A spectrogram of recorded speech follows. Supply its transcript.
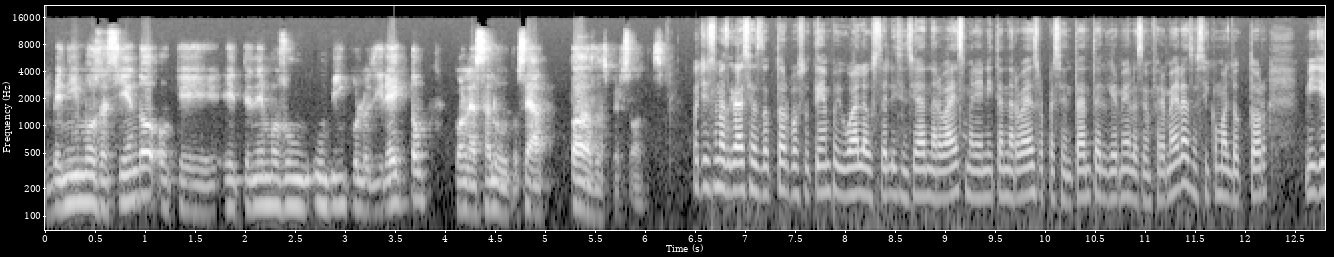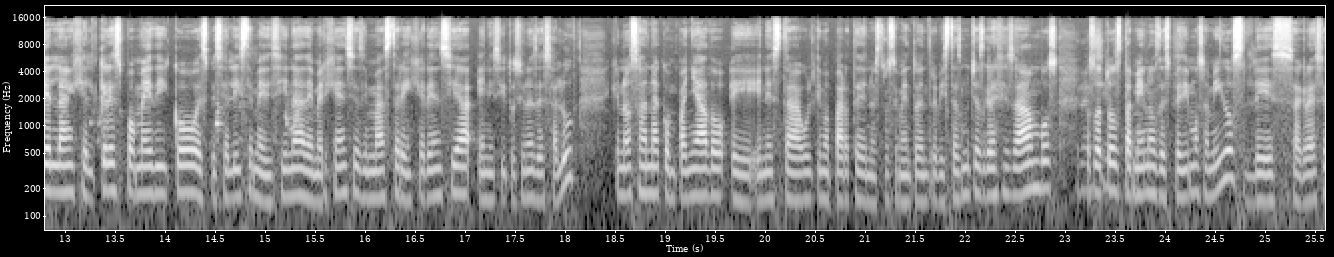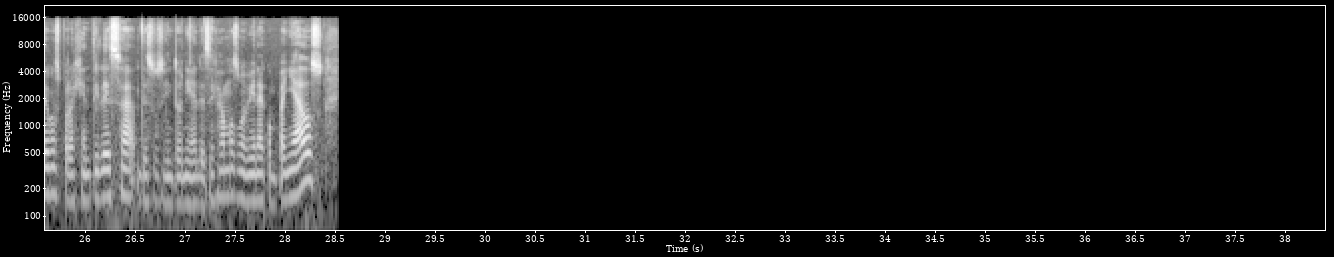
venimos haciendo o que tenemos un vínculo directo con la salud, o sea, todas las personas. Muchísimas gracias, doctor, por su tiempo. Igual a usted, licenciada Narváez, Marianita Narváez, representante del gremio de las enfermeras, así como al doctor Miguel Ángel Crespo, médico, especialista en medicina de emergencias y máster en gerencia en instituciones de salud, que nos han acompañado eh, en esta última parte de nuestro segmento de entrevistas. Muchas gracias a ambos. Nosotros también nos despedimos, amigos. Les agradecemos por la gentileza de su sintonía. Les dejamos muy bien acompañados.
